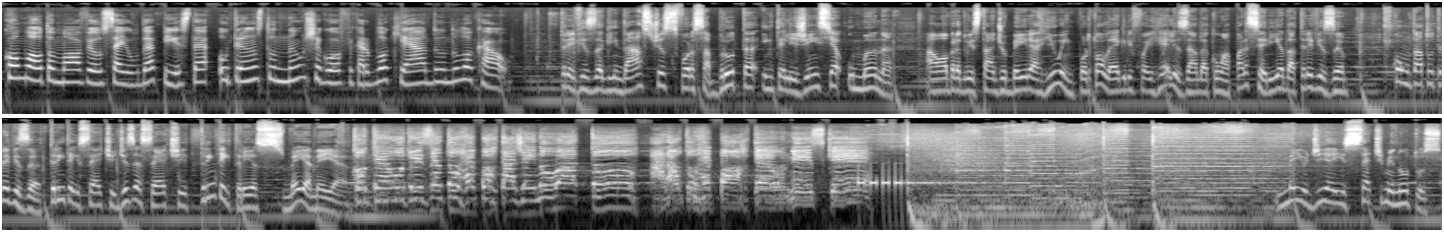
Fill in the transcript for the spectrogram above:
Como o automóvel saiu da pista, o trânsito não chegou a ficar bloqueado no local. Trevisa Guindastes, Força Bruta, Inteligência Humana. A obra do estádio Beira Rio, em Porto Alegre, foi realizada com a parceria da Trevisan. Contato Trevisan 37 17 33 66. Conteúdo isento, reportagem no ato. Arauto Repórter Unisque. Meio-dia e sete minutos.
